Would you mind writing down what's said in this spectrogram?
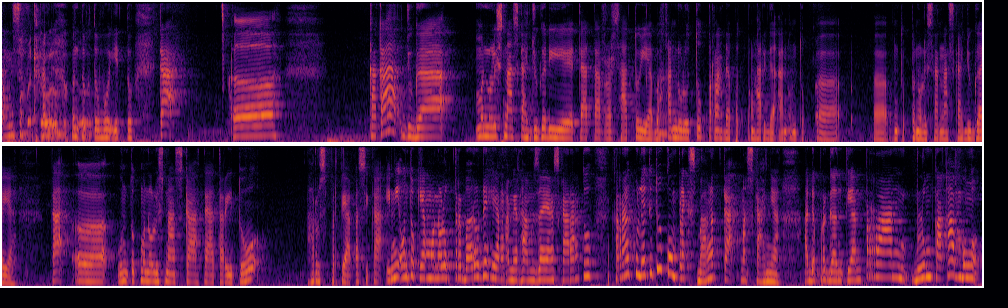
misalkan Betul, betul. untuk tubuh itu kak eh kakak juga menulis naskah juga di teater satu ya bahkan dulu tuh pernah dapat penghargaan untuk eh, eh, untuk penulisan naskah juga ya kak eh, untuk menulis naskah teater itu harus seperti apa sih kak? Ini untuk yang monolog terbaru deh yang Amir Hamzah yang sekarang tuh karena aku lihat itu kompleks banget kak naskahnya ada pergantian peran belum kakak meng-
